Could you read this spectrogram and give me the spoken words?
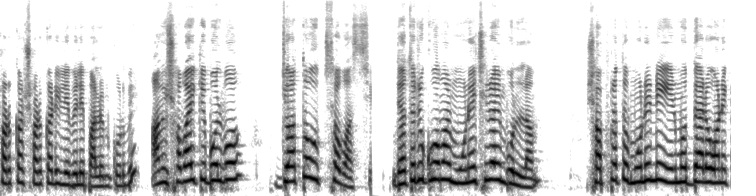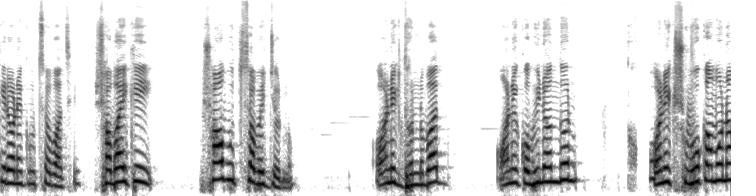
সরকার সরকারি লেভেলে পালন করবে আমি সবাইকে বলবো যত উৎসব আসছে যতটুকু আমার মনে ছিল আমি বললাম সবটা তো মনে নেই এর মধ্যে আরও অনেকের অনেক উৎসব আছে সবাইকেই সব উৎসবের জন্য অনেক ধন্যবাদ অনেক অভিনন্দন অনেক শুভকামনা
